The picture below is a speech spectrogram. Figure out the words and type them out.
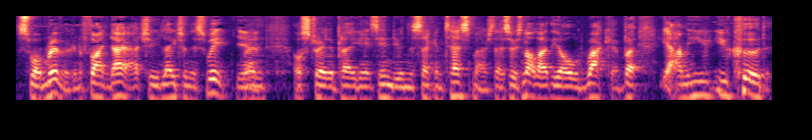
Swan River. We're going to find out actually later in this week Yeah. when Australia play against India in the second Test match there. So it's not like the old WACA. But yeah, I mean, you, you could,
